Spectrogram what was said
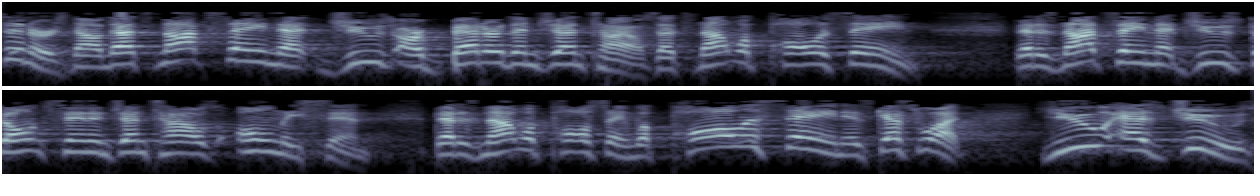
sinners. Now that's not saying that Jews are better than Gentiles. That's not what Paul is saying. That is not saying that Jews don't sin and Gentiles only sin. That is not what Paul's saying. What Paul is saying is, guess what? You as Jews,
